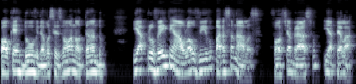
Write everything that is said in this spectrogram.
Qualquer dúvida, vocês vão anotando e aproveitem a aula ao vivo para saná-las. Forte abraço e até lá!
